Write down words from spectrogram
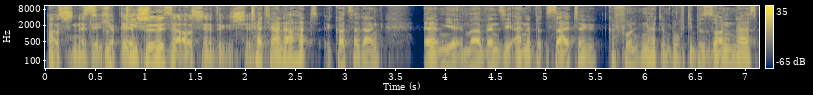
Ausschnitte. Ich habe dir Die- böse Ausschnitte geschickt. Tatjana hat Gott sei Dank äh, mir immer, wenn sie eine Seite gefunden hat im Buch, die besonders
